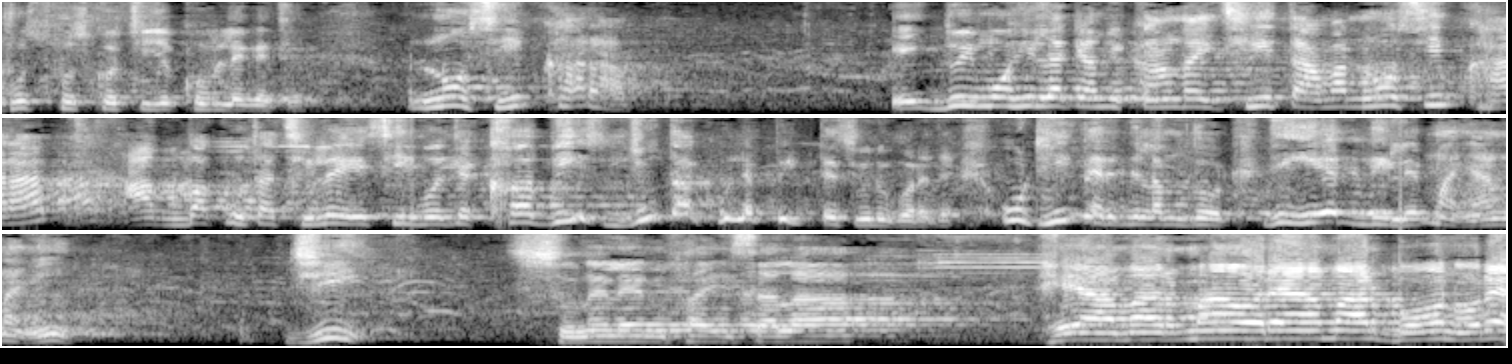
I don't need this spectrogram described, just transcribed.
ফুসফুস করছি যে খুব লেগেছে। নসিব খারাপ। এই দুই মহিলাকে আমি কাঁদাইছি, তা আমার নসিব খারাপ। আব্বা কোথা ছিল? এসি বলছে খাবিস জুতা খুলে পিটতে শুরু করেছে। উঠি মেরে দিলাম তোর যে এর দিলে মায়া নাই। জি, শুনেলেন ফাইসালা। হে আমার মা, ওরে আমার বোন, ওরে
